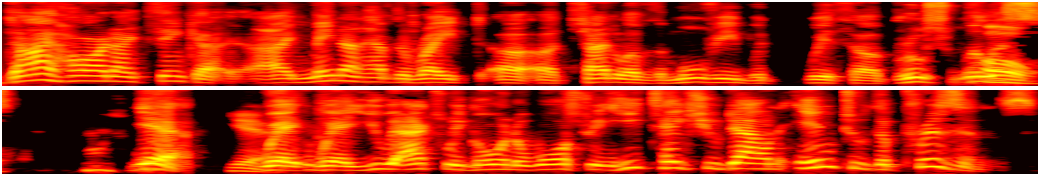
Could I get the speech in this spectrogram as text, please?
Die Hard, I think I, I may not have the right uh, uh, title of the movie with with uh, Bruce Willis. Oh. yeah, yeah. where where you actually go into Wall Street. He takes you down into the prisons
